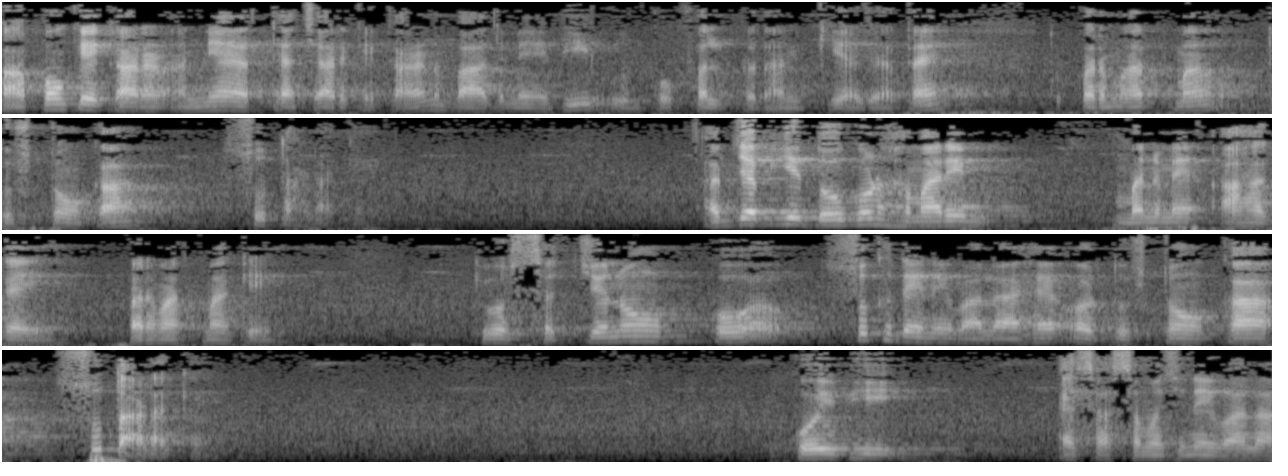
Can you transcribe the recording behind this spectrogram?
पापों के कारण, अन्याय, अत्याचार के कारण बाद में भी उनको फल प्रदान किया जाता है। तो परमात्मा दुष्टों का सुताड़क है। अब जब ये दो गुण हमारे मन में आ गए परमात्मा के, कि वो सज्जनों को सुख देने वाला है और दुष्टों का सुताड़क है, कोई भी ऐसा समझने वाला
